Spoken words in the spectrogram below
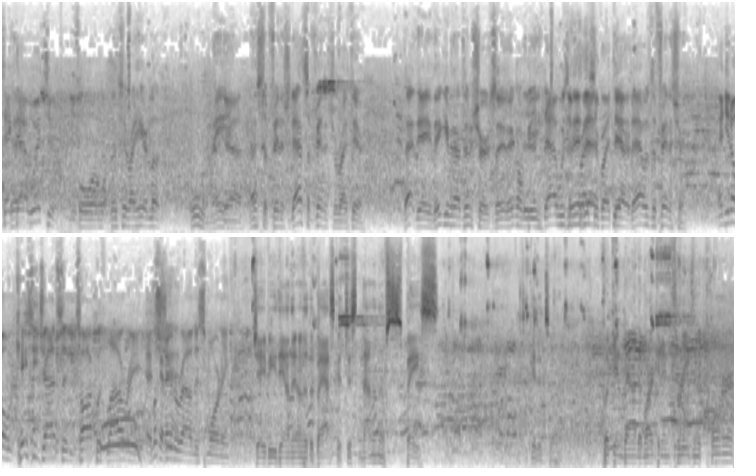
take that with you. For let's see right here, look. Oh man, that's the finish. That's a finisher right there. That day they giving out them shirts. They, they're gonna be. That was impressive right there. Yeah, that was the finisher. And you know, Casey Johnson talked with Lauri at Look at shoot that. around this morning. JB down there under the basket, just not enough space to get it to him. Quick inbound to Markkanen threes in the corner.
